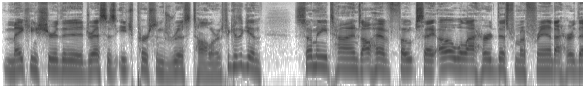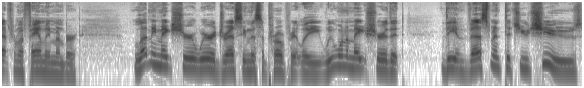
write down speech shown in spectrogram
making sure that it addresses each person's risk tolerance, because again, so many times I'll have folks say, "Oh, well, I heard this from a friend. I heard that from a family member." Let me make sure we're addressing this appropriately. We want to make sure that the investment that you choose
